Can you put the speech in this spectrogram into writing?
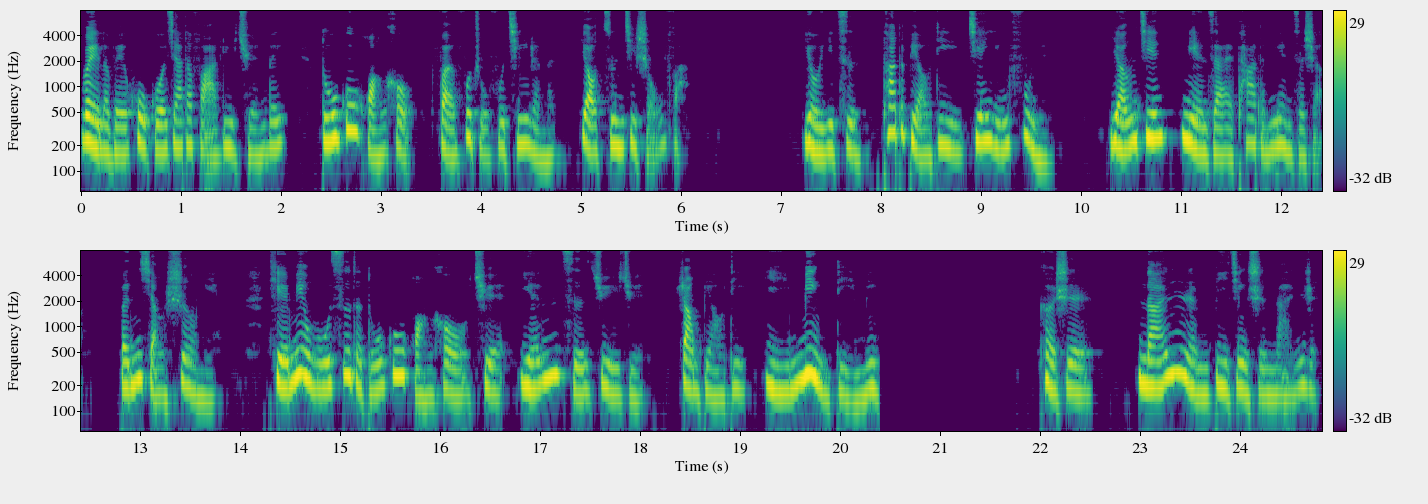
为了维护国家的法律权威，独孤皇后反复嘱咐亲人们要遵纪守法。有一次，他的表弟奸淫妇女，杨坚念在他的面子上，本想赦免，铁面无私的独孤皇后却严词拒绝，让表弟以命抵命。可是。男人毕竟是男人，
